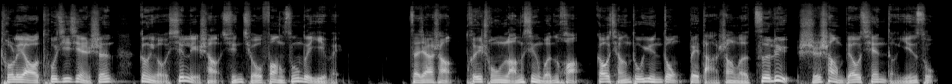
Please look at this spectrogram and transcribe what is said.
除了要突击健身，更有心理上寻求放松的意味。再加上推崇狼性文化，高强度运动被打上了自律、时尚标签等因素，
